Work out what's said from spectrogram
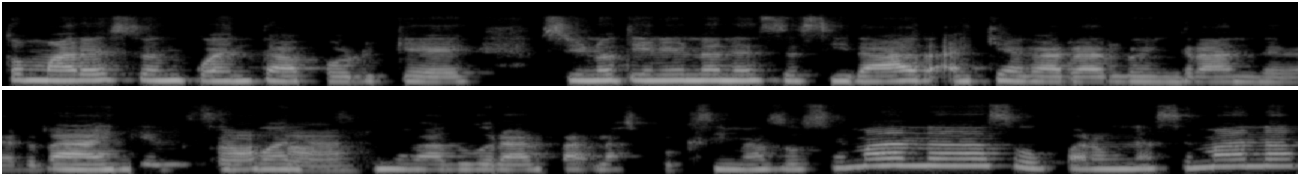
tomar eso en cuenta porque si uno tiene una necesidad hay que agarrarlo en grande, ¿verdad? Hay que decir, bueno, va a durar para las próximas dos semanas o para una semana,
